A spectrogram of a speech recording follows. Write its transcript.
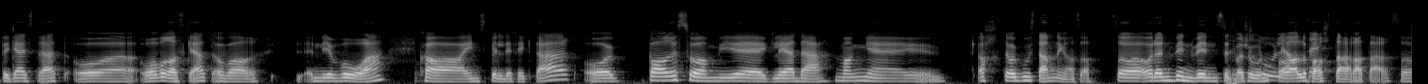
begeistret og overrasket over nivået, hva innspill de fikk der. og bare så mye glede. Mange ah, Det var god stemning, altså. Så, og det er en vinn-vinn-situasjon for alle parter. dette her. Så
